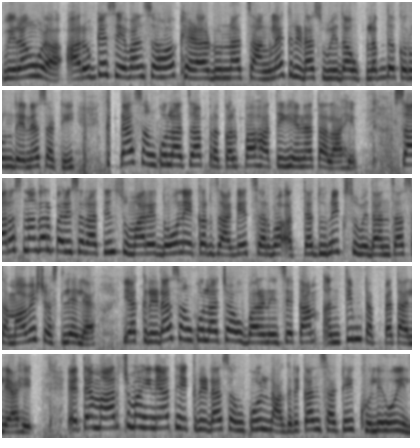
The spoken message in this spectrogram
विरंगुळा आरोग्य सेवांसह खेळाडूंना चांगल्या क्रीडा सुविधा उपलब्ध करून देण्यासाठी संकुलाचा प्रकल्प हाती घेण्यात आला आहे. सारसनगर परिसरातील सुमारे दोन एकर जागेत सर्व अत्याधुनिक सुविधांचा समावेश असलेल्या या क्रीडा संकुलाच्या उभारणीचे काम अंतिम टप्प्यात आले आहे. येत्या मार्च महिन्यात हे क्रीडा संकुल नागरिकांसाठी खुले होईल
